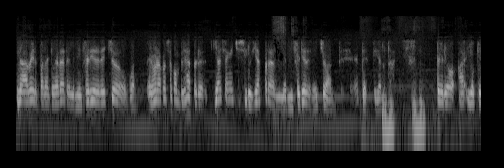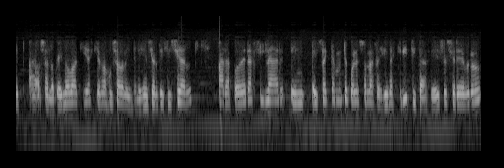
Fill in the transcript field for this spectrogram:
no, a ver, para aclarar, el hemisferio derecho, bueno, es una cosa compleja, pero ya se han hecho cirugías para el hemisferio derecho antes, ¿eh? despierta. Pero ah, lo que, ah, o sea, lo que hay nuevo aquí es que hemos usado la inteligencia artificial para poder afilar en exactamente cuáles son las regiones críticas de ese cerebro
